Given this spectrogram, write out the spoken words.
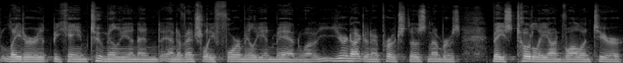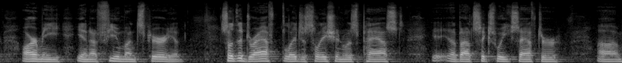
later, it became 2 million and, and eventually 4 million men. Well, you're not going to approach those numbers based totally on volunteer army in a few months' period. So the draft legislation was passed eh, about six weeks after um,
